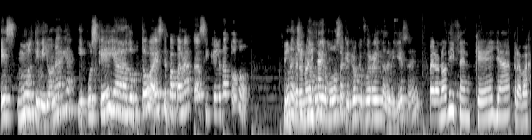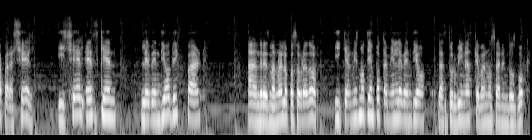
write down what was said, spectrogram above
es multimillonaria y pues que ella adoptó a este papanatas y que le da todo. Una chica muy hermosa que creo que fue reina de belleza, ¿eh? Pero no dicen que ella trabaja para Shell y Shell es quien le vendió Dick Park a Andrés Manuel López Obrador y que al mismo tiempo también le vendió las turbinas que van a usar en dos bocas.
